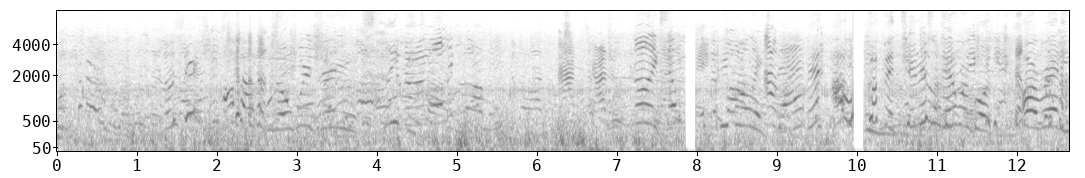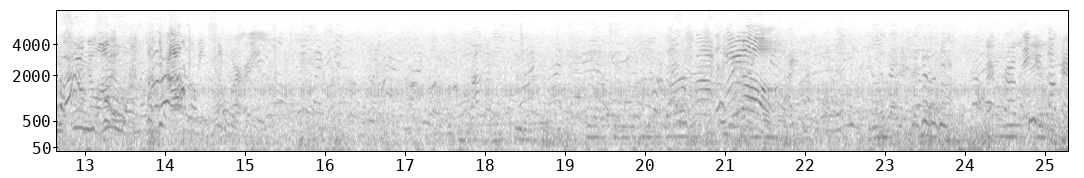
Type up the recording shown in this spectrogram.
Those nowhere during sleeping time. No, like some people are like that. I woke up at they were already zoom. Okay.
